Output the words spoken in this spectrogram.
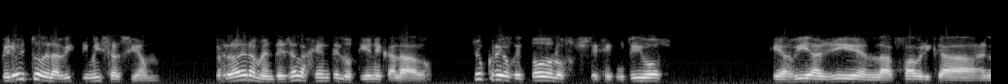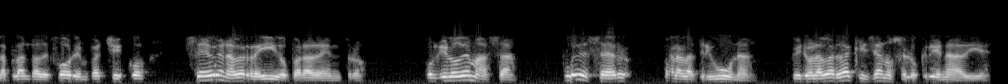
Pero esto de la victimización, verdaderamente ya la gente lo tiene calado. Yo creo que todos los ejecutivos que había allí en la fábrica, en la planta de Ford en Pacheco, se deben haber reído para adentro. Porque lo de Massa puede ser para la tribuna, pero la verdad que ya no se lo cree nadie.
